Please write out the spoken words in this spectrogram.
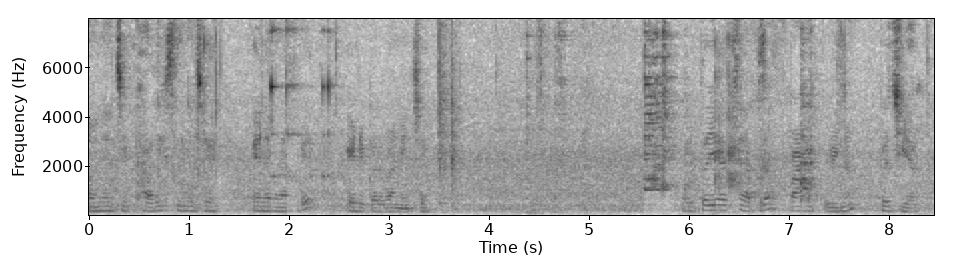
અને જે ખારી સિંગ છે, એને પણ આપણે એડ કરવાની છે. તૈયાર છે આપણા પાણીપુરીના ભજીયા.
